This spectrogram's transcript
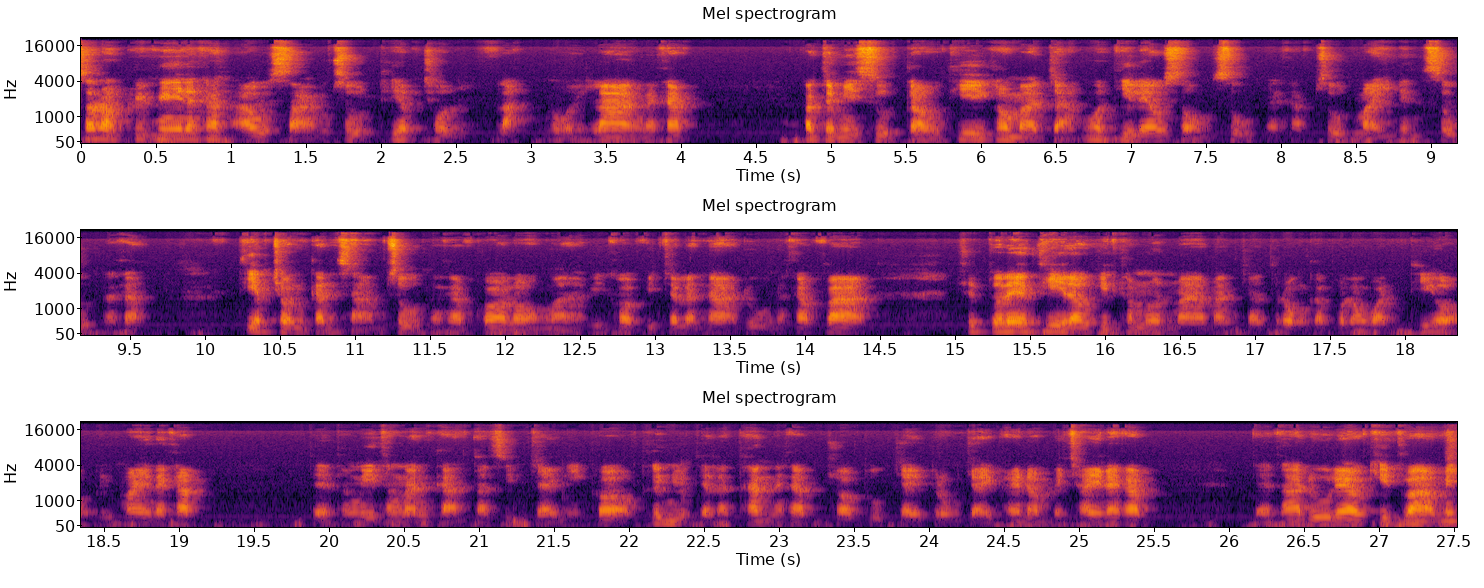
สำหรับคลิปนี้นะครับเอา 3 สูตรเทียบชนหลักหน่วยล่างนะครับ ก็จะมีสูตรเก่าที่เข้ามาจากงวดที่แล้ว 2 สูตรนะครับ สูตรใหม่ 1 สูตรนะครับ เทียบชนกัน 3 สูตรนะครับ ก็ลองมาวิเคราะห์พิจารณาดูนะครับว่าชุดตัวเลขที่เราคิดคำนวณมามันจะตรงกับผลรางวัล ที่ออกหรือไม่นะครับ แต่ทั้งนี้ทั้งนั้นการตัดสินใจนี้ก็ขึ้นอยู่แต่ละท่านนะครับ ชอบถูกใจตรงใจให้นำไปใช้นะครับ แต่ถ้าดูแล้วคิดว่าไม่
